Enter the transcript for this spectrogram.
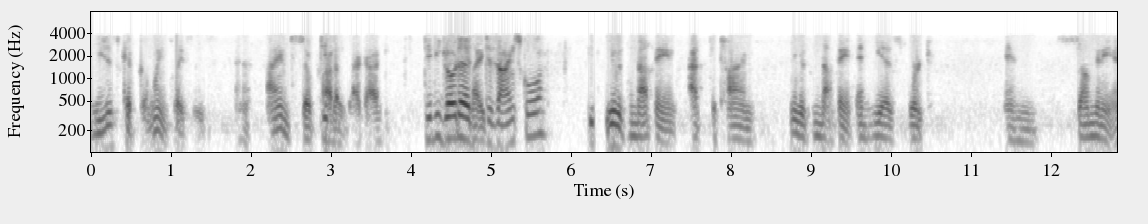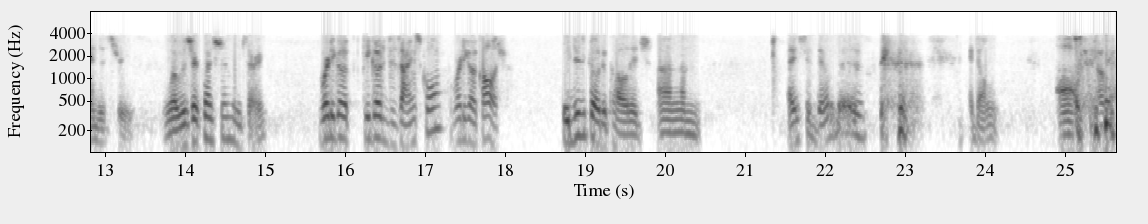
He just kept going places. And I am so proud of that guy. Did he go to Like- design school? he was nothing at the time. He was nothing, and he has worked in so many industries. What was your question? I'm sorry. Where did he go? Did he go to design school? Where did he go to college? He did go to college. Um, I should know this. I don't. Uh, Okay.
